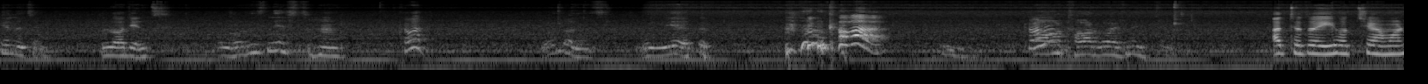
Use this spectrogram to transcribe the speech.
এনেছেন। লজেন্স। লজেন্স নিয়ে এসছি। হুম। খাবা? লজেন্স? ইয়ে। খাবা? খাওয়ার বয়স নেই। আচ্ছা তো এই হচ্ছে আমার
